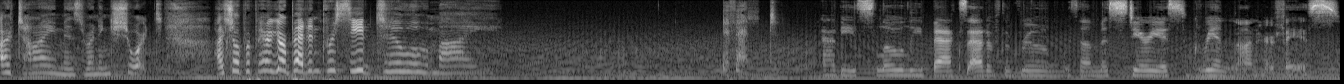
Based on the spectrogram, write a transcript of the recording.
Our time is running short. I shall prepare your bed and proceed to my Abby slowly backs out of the room with a mysterious grin on her face.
